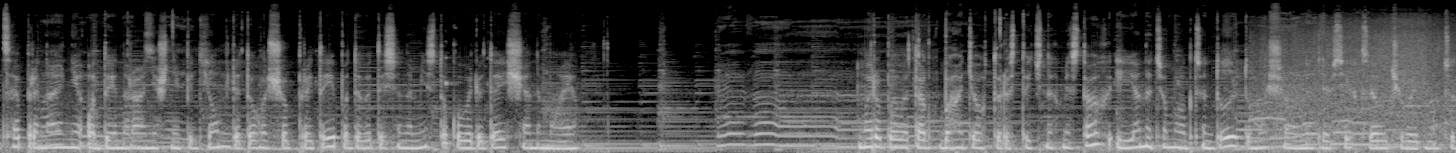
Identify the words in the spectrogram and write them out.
Це принаймні один ранішній підйом для того, щоб прийти і подивитися на місто, коли людей ще немає. Ми робили так в багатьох туристичних містах, і я на цьому акцентую, тому що не для всіх це очевидно. Це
